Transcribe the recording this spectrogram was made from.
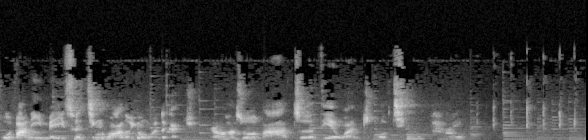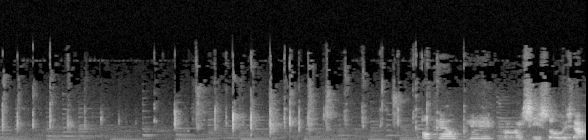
我把你每一寸精华都用完的感觉？然后他说把它折叠完之后轻拍。OK OK，让它吸收一下。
